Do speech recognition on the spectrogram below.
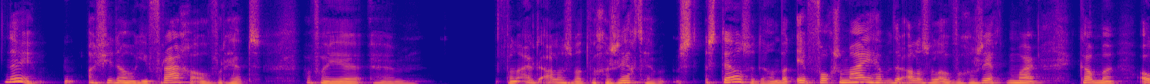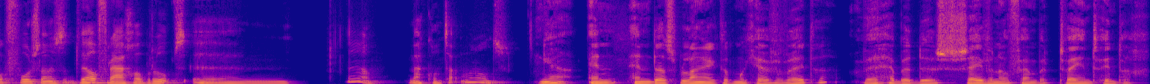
Nee, als je nou hier vragen over hebt, waarvan je ehm, vanuit alles wat we gezegd hebben, stel ze dan. Want volgens mij hebben we er alles wel over gezegd, maar ik kan me ook voorstellen dat het wel vragen oproept. Ehm, nou, maak contact met ons. Ja, en, en dat is belangrijk, dat moet je even weten. We hebben dus 7 november 22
